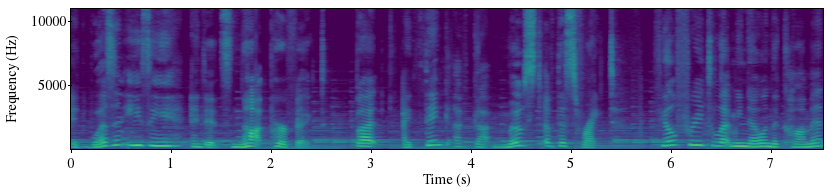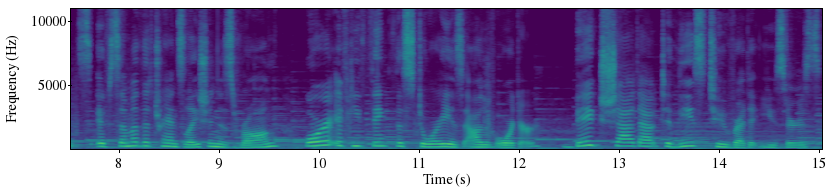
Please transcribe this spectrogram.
It wasn't easy and it's not perfect, but I think I've got most of this right. Feel free to let me know in the comments if some of the translation is wrong or if you think the story is out of order. Big shout out to these two Reddit users.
